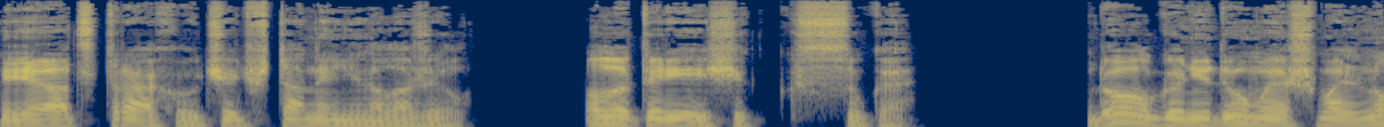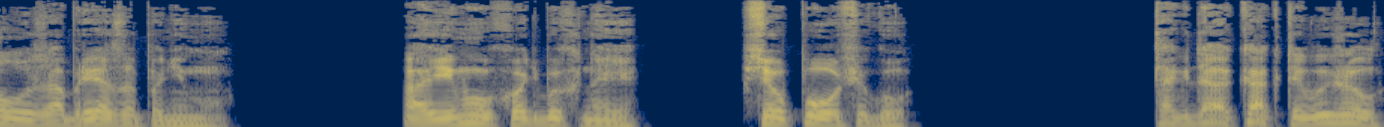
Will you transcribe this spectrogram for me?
Я от страху чуть в штаны не наложил. Лотерейщик, сука. Долго не думая, шмальнул из обреза по нему. А ему хоть бы хны. Все пофигу. Тогда как ты выжил?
